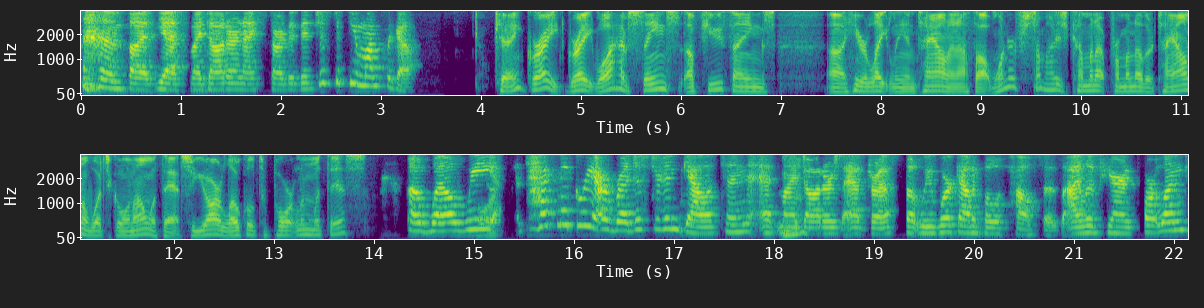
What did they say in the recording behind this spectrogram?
but yes, my daughter and I started it just a few months ago. Okay, great, great. Well, I have seen a few things uh, here lately in town, and I thought, wonder if somebody's coming up from another town or what's going on with that. So you are local to Portland with this? Uh, well, we or? technically are registered in Gallatin at my mm-hmm. daughter's address, but we work out of both houses. I live here in Portland.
